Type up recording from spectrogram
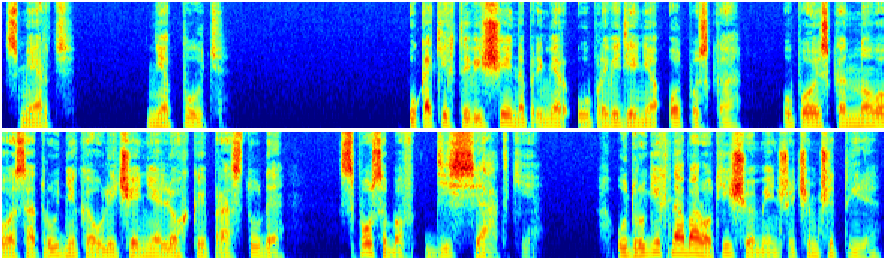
Смерть не путь. У каких-то вещей, например, у проведения отпуска, у поиска нового сотрудника, у лечения легкой простуды способов десятки. У других, наоборот, еще меньше, чем четыре.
